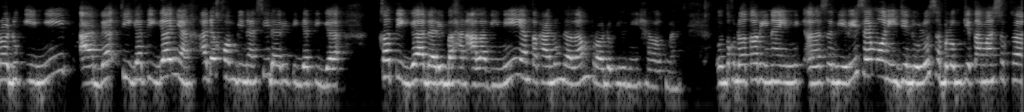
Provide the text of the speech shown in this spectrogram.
produk ini ada tiga-tiganya, ada kombinasi dari tiga-tiga ketiga dari bahan alam ini yang terkandung dalam produk Uni Health. Nah, untuk Dokter Rina ini uh, sendiri, saya mohon izin dulu sebelum kita masuk ke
